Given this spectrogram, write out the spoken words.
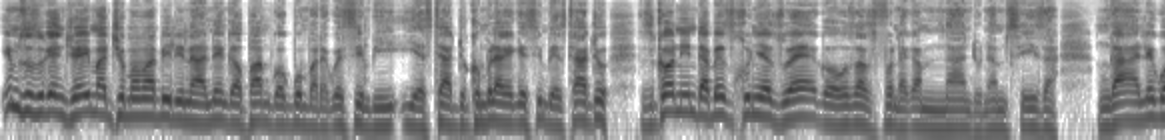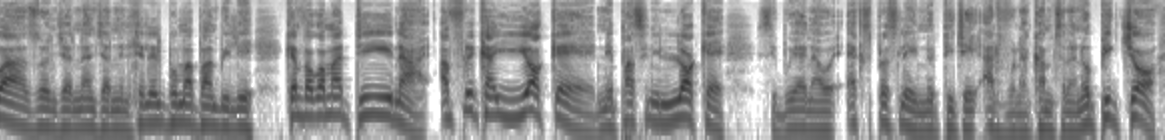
imzuzu-ke nje imajumi amabili nane ngaphambi kokubumbana kwesimbi yesithathu khumbula-ke kesimbi yesithathu zikhona iindaba ezirhunyezweko uzazifunda kamnandi unamsiza ngale kwazo njani nanjani lihlelo eliphuma phambili kemva kwamadina afrika yoke nephasini loke sibuya nawe express lane no-dj advona khambisana no-picture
